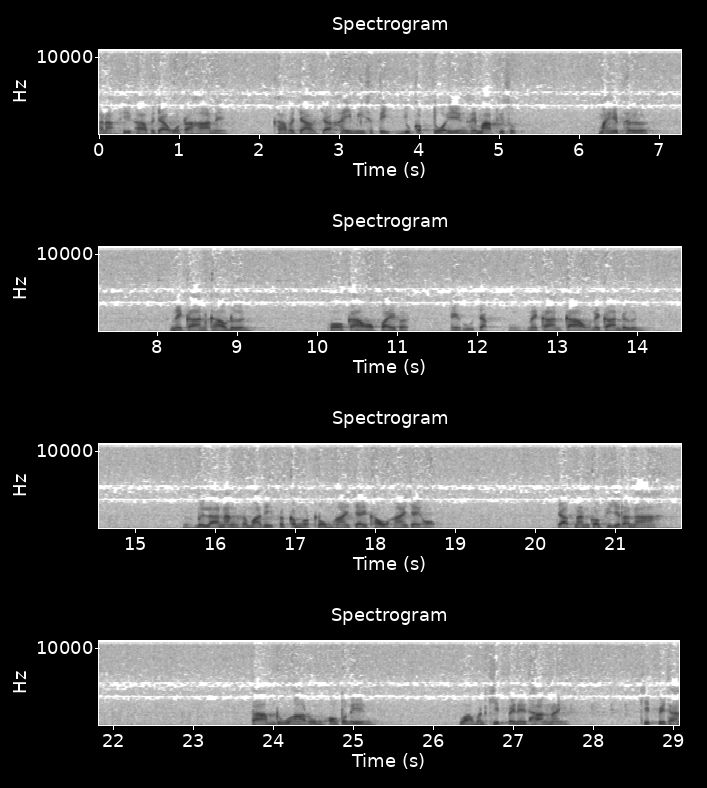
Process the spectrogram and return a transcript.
ขณะที่ข้าพเจ้าอดอาหารเนี่ยข้าพเจ้าจะให้มีสติอยู่กับตัวเองให้มากที่สุด ไม่ให้เผลอในการก้าวเดิน พอก้าวออกไปก็ให้รู้จัก ในการก้าวในการเดิน เวลานั่งสมาธิก็กำหนดลมหายใจเข้าหายใจออก จากนั้นก็พิจารณา ตามดูอารมณ์ของตนเอง ว่ามันคิดไปในทางไหน คิดไปทาง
